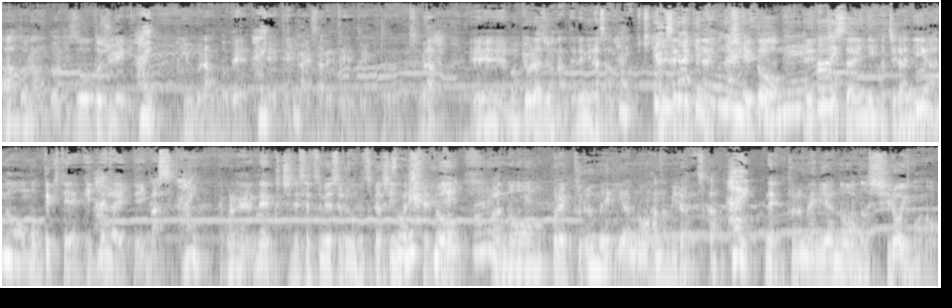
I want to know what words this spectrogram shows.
アートランドリゾートジュエリー。というブランドで、え展開されているということなんですが。えーまあ、今日ラジオなんでね皆さんちょっとお見せできないんですけど ね、えーと、はい、実際にこちらに、あの持ってきていただいています、はい、でこれね口で説明するの難しいんですけど、ね。はい、あのこれプルメリアの花びらですか？はい。ねプルメリアのあの白いもの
